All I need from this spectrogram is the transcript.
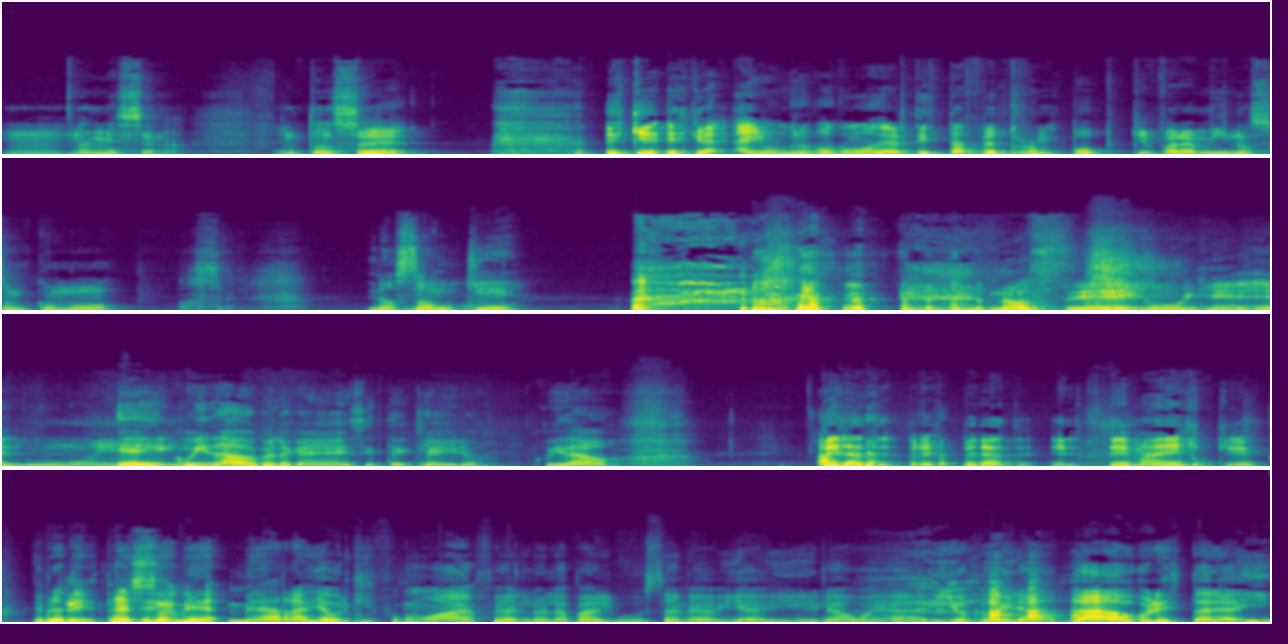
mm, no es mi escena. Entonces, es que, es que hay un grupo como de artistas bedroom pop que para mí no son como, no sé. No son No. qué. No sé, como que es muy... Ey, cuidado con lo que vaya a decirte Cleiro. Cuidado. Espérate, pero espérate. El tema es que... Espérate, espérate que sacó- me, da- me da rabia porque fue como, ah, fui a la palusa, la vi ahí, la weá. Y yo que hubiera dado por estar ahí,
